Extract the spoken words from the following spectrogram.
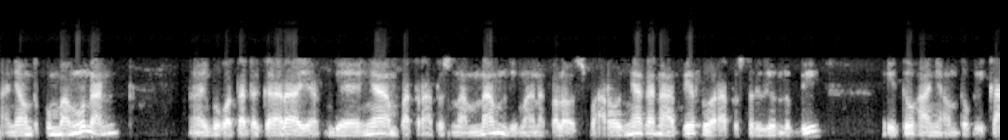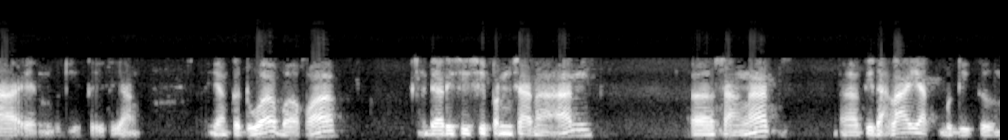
hanya untuk pembangunan nah, ibu kota negara yang biayanya 466, di mana kalau separohnya kan hampir 200 triliun lebih, itu hanya untuk IKN begitu. Itu yang yang kedua bahwa dari sisi perencanaan eh, sangat eh, tidak layak begitu.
